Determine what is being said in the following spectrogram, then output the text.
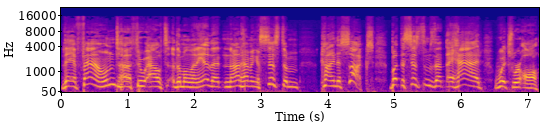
They have found uh, throughout the millennia that not having a system kind of sucks. But the systems that they had, which were all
